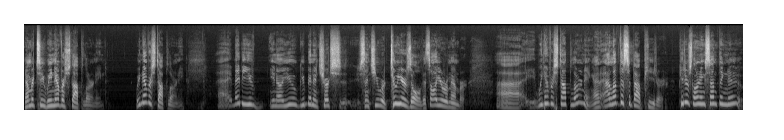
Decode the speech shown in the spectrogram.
Number two, we never stop learning. We never stop learning. Uh, maybe you, you know, you, you've been in church since you were two years old. That's all you remember. Uh, we never stop learning. And I love this about Peter. Peter's learning something new.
